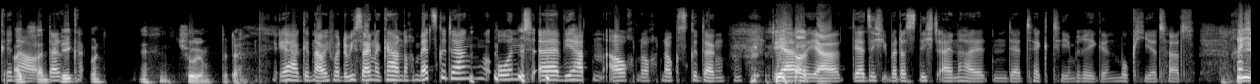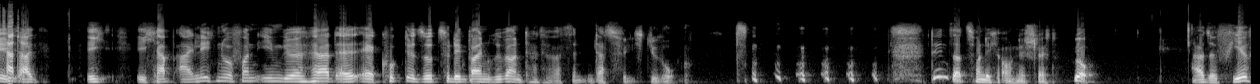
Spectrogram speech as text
Genau. Als dann, dann Nick und Entschuldigung, bitte. Ja, genau. Ich wollte nämlich sagen, da kamen noch Mets Gedanken und äh, wir hatten auch noch Nox Gedanken, der ja. ja. der sich über das Nicht-Einhalten der Tech-Team-Regeln mokiert hat. Recht hat er. Ich, ich habe eigentlich nur von ihm gehört, er, er, guckte so zu den beiden rüber und dachte, was sind denn das für Idioten? den Satz fand ich auch nicht schlecht. Jo. Also viel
